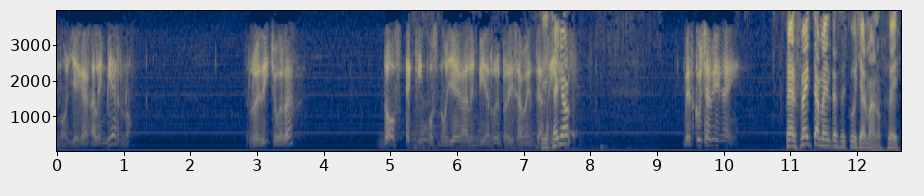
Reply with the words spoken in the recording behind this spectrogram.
no llegan al invierno. Lo he dicho, ¿verdad? Dos equipos no llegan al invierno y precisamente Sí, así. señor. ¿Me escuchas bien ahí? Perfectamente se escucha, hermano. Sí.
